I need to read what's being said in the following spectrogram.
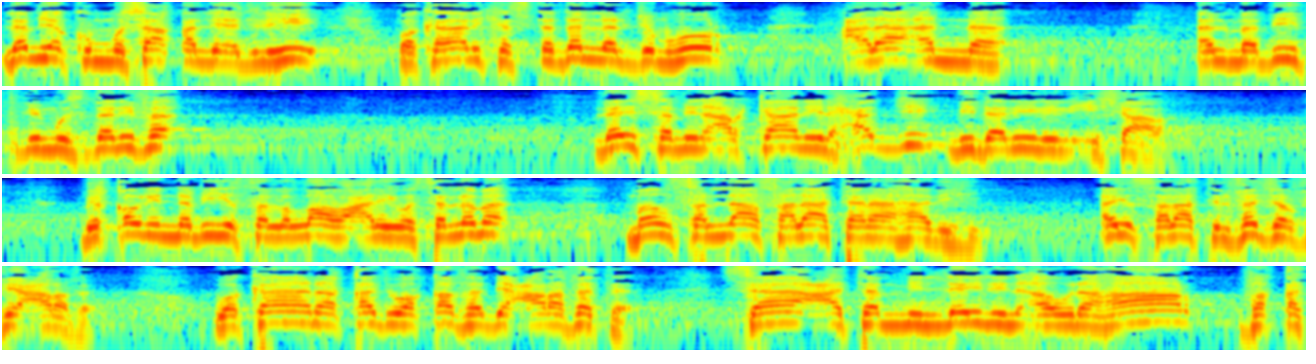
لم يكن مساقا لأجله. وكذلك استدل الجمهور على أن المبيت بمزدلفة ليس من أركان الحج بدليل الإشارة. بقول النبي صلى الله عليه وسلم من صلى صلاتنا هذه أي صلاة الفجر في عرفة. وكان قد وقف بعرفة ساعة من ليل أو نهار فقد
